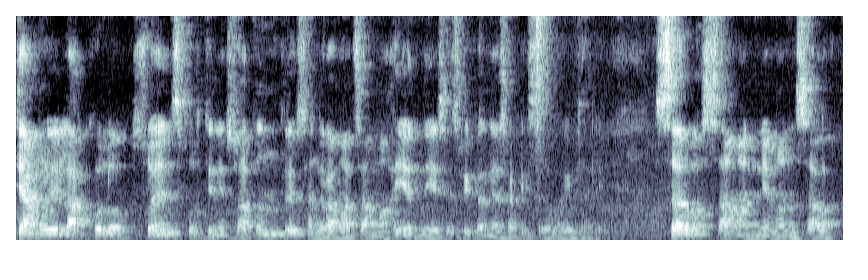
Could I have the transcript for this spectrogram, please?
त्यामुळे लाखो लोक स्वयंस्फूर्तीने स्वातंत्र्य संग्रामाचा महायज्ञ यशस्वी करण्यासाठी सहभागी झाले. सर्वसामान्य माणसाला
